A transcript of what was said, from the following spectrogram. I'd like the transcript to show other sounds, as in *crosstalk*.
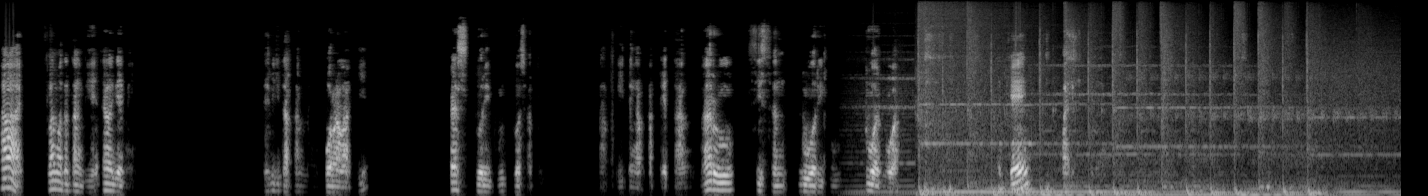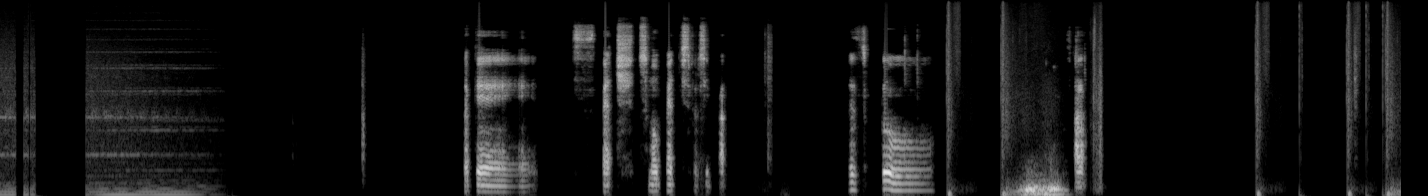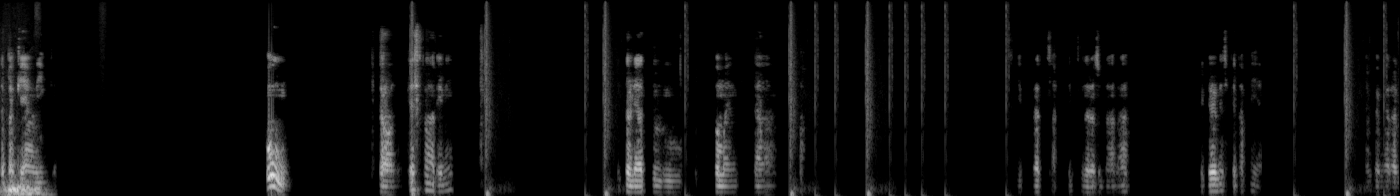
Hai, selamat datang di L Gaming. Jadi kita akan main bola lagi. PES 2021. Tapi dengan update baru season 2022. Oke, mari kita pakai patch, small patch versi 4. Let's go. Salah. Kita pakai yang liga. Uh, kita lawan guys kali ini. Kita lihat dulu pemain kita. Si sakit saudara-saudara. Pikir ini sakit apa ya? Sampai merah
